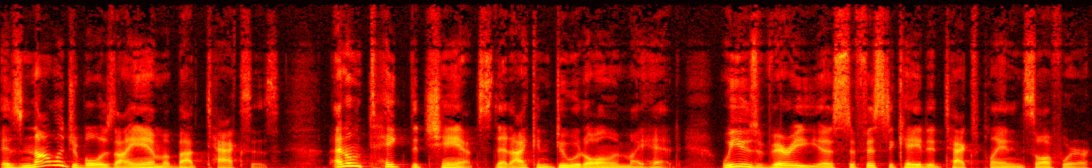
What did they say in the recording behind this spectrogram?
as knowledgeable as I am about taxes. I don't take the chance that I can do it all in my head. We use a very uh, sophisticated tax planning software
